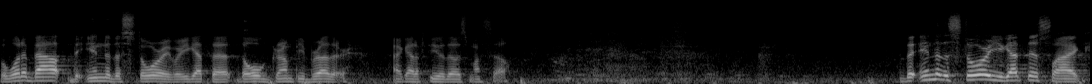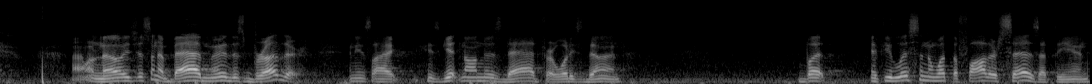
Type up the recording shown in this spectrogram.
But what about the end of the story where you got the, the old grumpy brother? I got a few of those myself. The end of the story, you got this, like, I don't know, he's just in a bad mood, this brother. And he's like, he's getting on to his dad for what he's done. But if you listen to what the father says at the end,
